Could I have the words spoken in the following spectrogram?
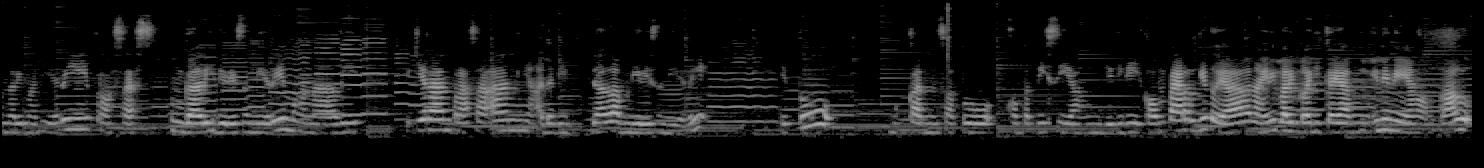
menerima diri, proses menggali diri sendiri, mengenali pikiran, perasaan yang ada di dalam diri sendiri, itu bukan satu kompetisi yang jadi di compare gitu ya. Nah ini balik lagi ke yang ini nih yang lalu.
